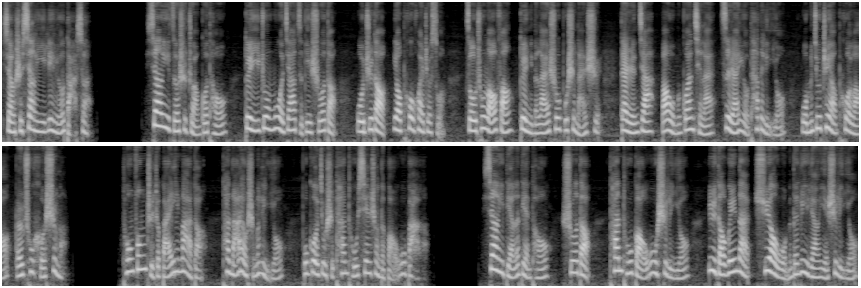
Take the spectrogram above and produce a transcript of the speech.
想是项义另有打算。”项义则是转过头，对一众墨家子弟说道：“我知道要破坏这锁，走出牢房对你们来说不是难事。”但人家把我们关起来，自然有他的理由。我们就这样破牢而出，合适吗？童风指着白衣骂道：“他哪有什么理由？不过就是贪图先生的宝物罢了。”项义点了点头，说道：“贪图宝物是理由，遇到危难需要我们的力量也是理由。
